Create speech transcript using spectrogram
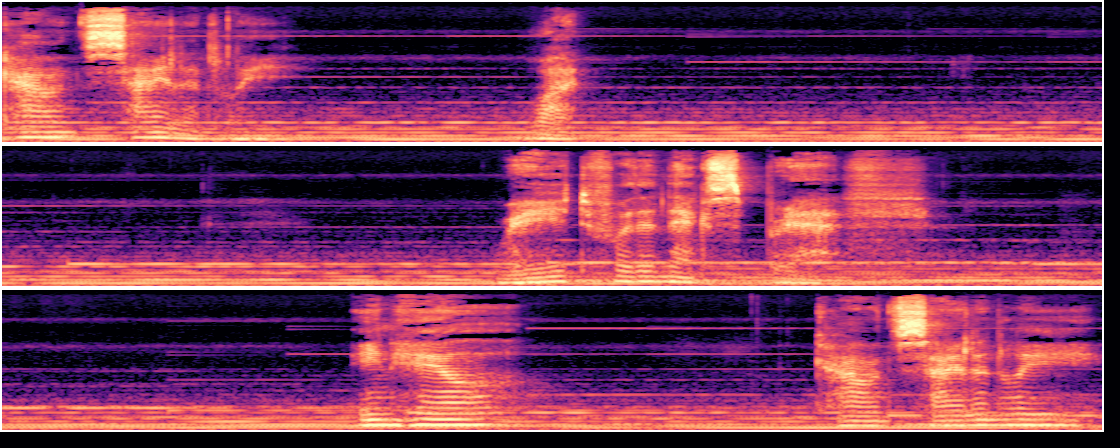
count silently one. Wait for the next breath. Inhale, count silently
